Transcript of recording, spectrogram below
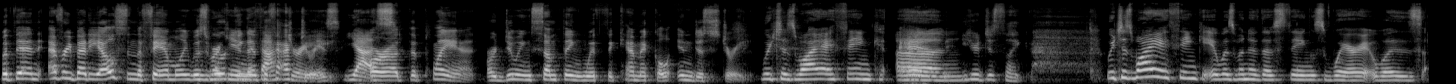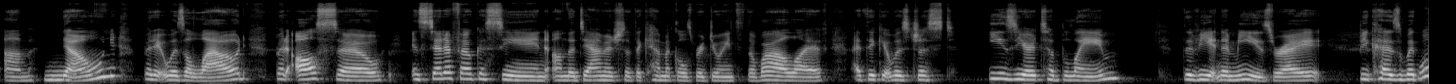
but then everybody else in the family was, Was working working, in the at the factory factories, yes. or at the plant or doing something with the chemical industry Which is why I think and um, you're just like Which is why I think it was one of those things where it was um, known, but it was allowed. But also, instead of focusing on the damage that the chemicals were doing to the wildlife, I think it was just easier to blame the Vietnamese, right? Because with Well-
